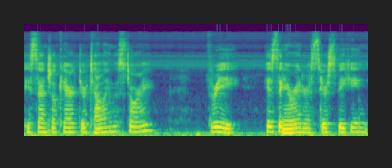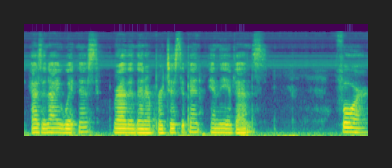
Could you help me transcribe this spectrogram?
essential character telling the story? Three, is the narrator speaking as an eyewitness rather than a participant in the events? 4.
